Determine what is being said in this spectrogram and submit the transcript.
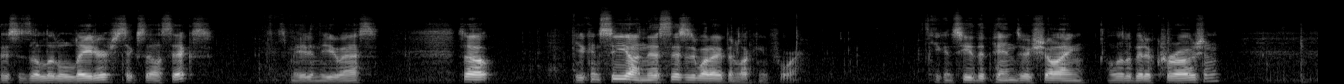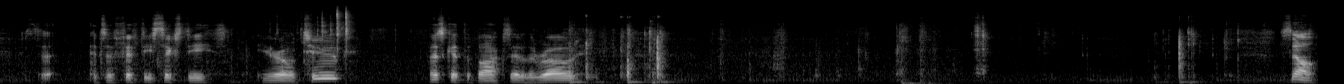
this is a little later 6L6. It's made in the US. So you can see on this, this is what I've been looking for. You can see the pins are showing a little bit of corrosion. It's a, it's a 50, 60 year old tube. Let's get the box out of the road. So,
